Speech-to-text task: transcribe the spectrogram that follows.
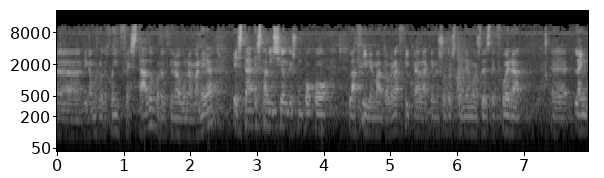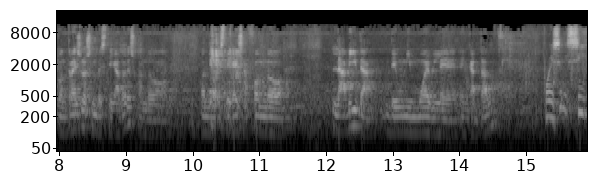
eh, digamos, lo dejó infestado, por decirlo de alguna manera. Esta, esta visión, que es un poco la cinematográfica, la que nosotros tenemos desde fuera, eh, ¿la encontráis los investigadores cuando, cuando investigáis a fondo la vida de un inmueble encantado? Pues sí,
